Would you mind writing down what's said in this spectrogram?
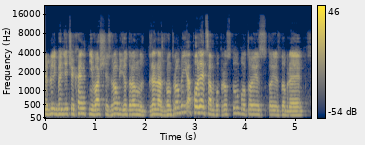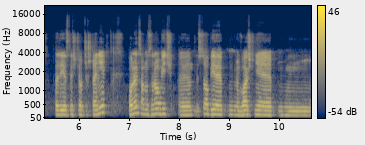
jeżeli będziecie chętni właśnie zrobić od razu drenaż wątroby, ja polecam po prostu, bo to jest, to jest dobre, wtedy jesteście oczyszczeni. Polecam zrobić y, sobie mm, właśnie mm,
